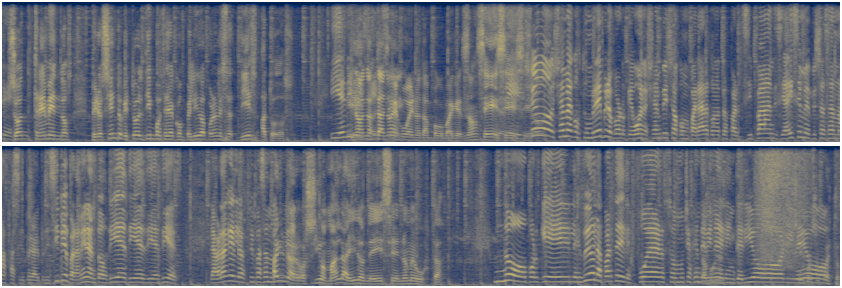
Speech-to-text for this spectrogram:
Sí. Son tremendos, pero siento que todo el tiempo estaría compelido a ponerles a 10 a todos. Y es Y no, no, difícil. está, no sí. es bueno tampoco, porque, ¿no? Sí, sí, Sí, sí. yo ya me acostumbré, pero porque bueno, ya empiezo a comparar con otros participantes y ahí se me empezó a hacer más fácil. Pero al principio para mí eran todos 10, 10, 10, 10. La verdad que lo estoy pasando Hay muy una bien. Rocío mala ahí donde dice no me gusta. No, porque les veo la parte del esfuerzo, mucha gente Está viene del interior y Sí, por veo, supuesto.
